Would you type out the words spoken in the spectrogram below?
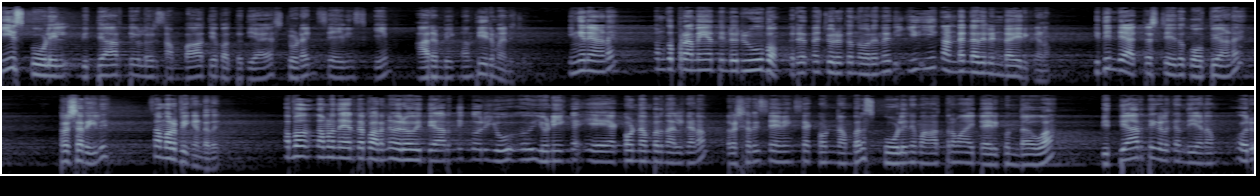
ഈ സ്കൂളിൽ വിദ്യാർത്ഥികളുടെ ഒരു സമ്പാദ്യ പദ്ധതിയായ സ്റ്റുഡന്റ് സേവിങ് സ്കീം ആരംഭിക്കാൻ തീരുമാനിച്ചു. ഇങ്ങനെയാണ് നമുക്ക് പ്രമേയത്തിന്റെ ഒരു രൂപം രത്ന ചുരുക്കം എന്ന് പറയുന്നത് ഈ ഈ കണ്ടന്റ് അതിൽ ഉണ്ടായിരിക്കണം. ഇതിന്റെ അറ്റസ്റ്റ് ചെയ്ത കോപ്പിയാണ് ട്രഷറിയിൽ സമർപ്പിക്കേണ്ടത്. അപ്പോൾ നമ്മൾ നേരത്തെ പറഞ്ഞ ഓരോ വിദ്യാർത്ഥിക്ക് ഒരു യു യുണീക്ക് അക്കൗണ്ട് നമ്പർ നൽകണം. ട്രഷറി സേവിങ്സ് അക്കൗണ്ട് നമ്പർ സ്കൂളിന് മാത്രമായിട്ടായിരിക്കും ഉണ്ടാവുക. വിദ്യാർത്ഥികൾക്ക് എന്ത് ചെയ്യണം? ഒരു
